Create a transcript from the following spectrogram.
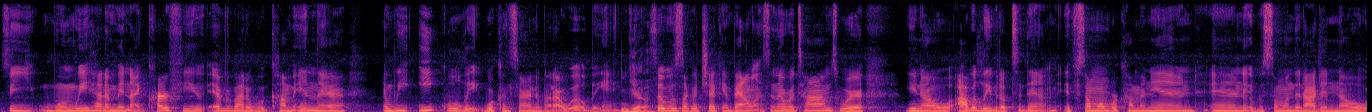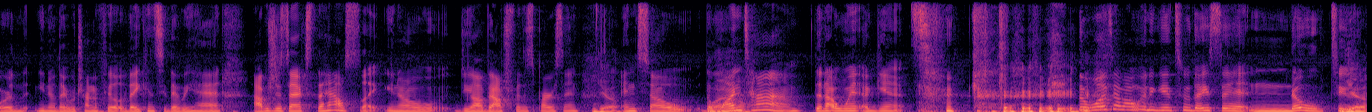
So you, when we had a midnight curfew, everybody would come in there, and we equally were concerned about our well being. Yeah. So it was like a check and balance. And there were times where, you know, I would leave it up to them. If someone were coming in and it was someone that I didn't know, or you know, they were trying to fill a vacancy that we had, I was just ask the house, like, you know, do y'all vouch for this person? Yeah. And so the Wow. one time that I went against, the one time I went against who they said no to, Yeah.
